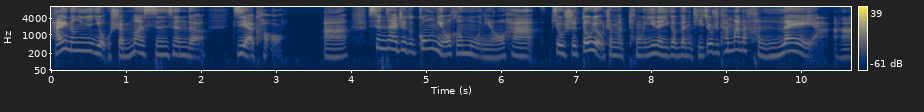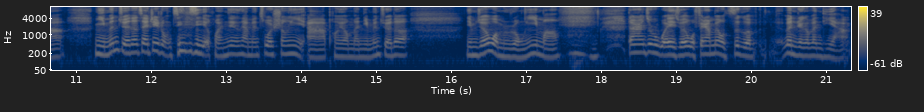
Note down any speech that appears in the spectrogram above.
还能有什么新鲜的借口啊？现在这个公牛和母牛哈，就是都有这么统一的一个问题，就是他妈的很累呀啊！你们觉得在这种经济环境下面做生意啊，朋友们，你们觉得？你们觉得我们容易吗？当然，就是我也觉得我非常没有资格问这个问题啊。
